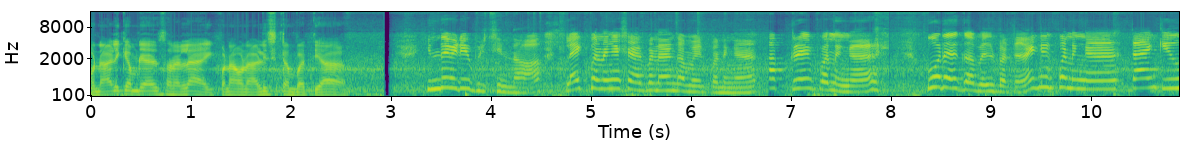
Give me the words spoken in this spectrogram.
உன்னை அழிக்க முடியாதுன்னு சொன்னல இப்போ நான் உன்னை அழிச்சிட்டேன் பார்த்தியா இந்த வீடியோ பிடிச்சிருந்தா லைக் பண்ணுங்க ஷேர் பண்ணுங்க கமெண்ட் பண்ணுங்க சப்ஸ்கிரைப் பண்ணுங்க. கூட இருக்க பெல் பட்டனை கிளிக் பண்ணுங்க. தேங்க்யூ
